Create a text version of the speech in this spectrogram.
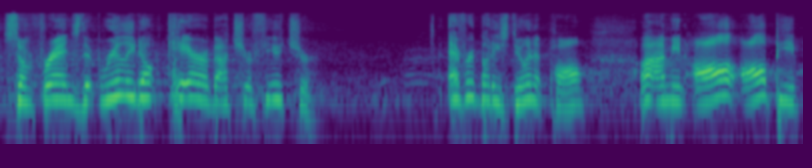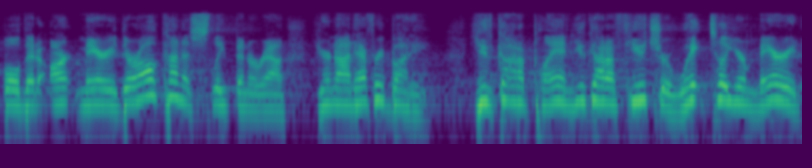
some friends that really don't care about your future. Everybody's doing it, Paul. I mean, all, all people that aren't married, they're all kind of sleeping around. You're not everybody. You've got a plan, you've got a future. Wait till you're married,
